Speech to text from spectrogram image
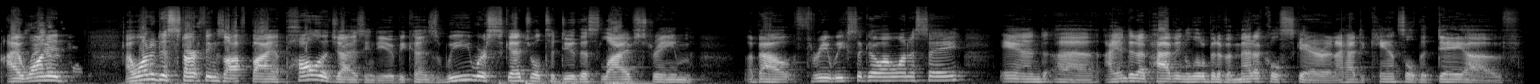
I wanted I wanted to start things off by apologizing to you because we were scheduled to do this live stream about three weeks ago, I want to say. And uh, I ended up having a little bit of a medical scare and I had to cancel the day of.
